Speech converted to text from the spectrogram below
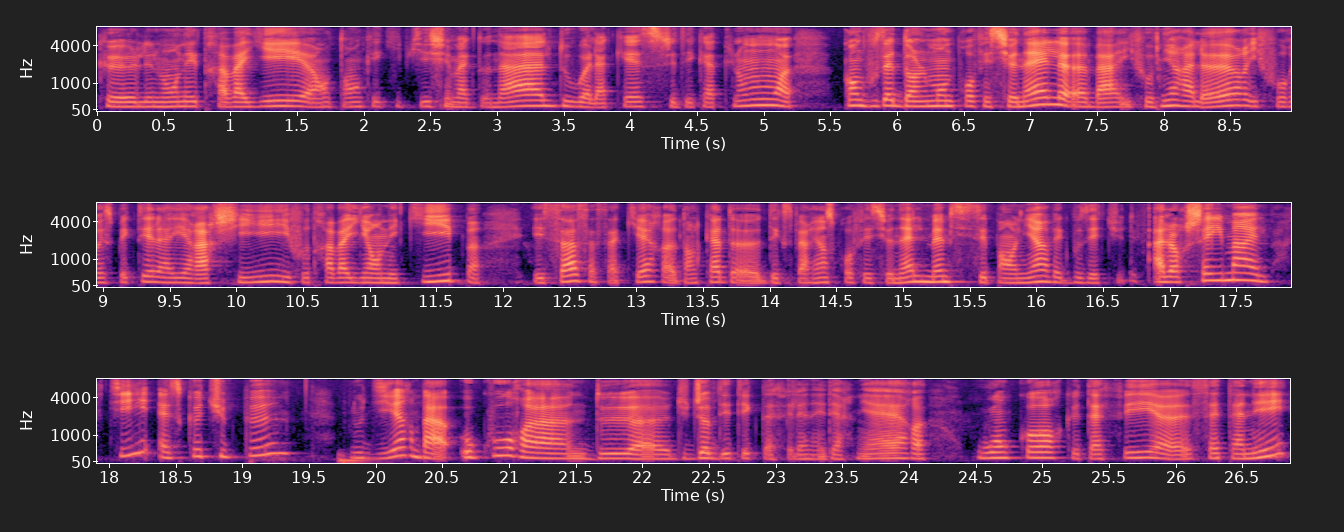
que l'on ait travaillé en tant qu'équipier chez McDonald's ou à la caisse chez Decathlon. Quand vous êtes dans le monde professionnel, euh, bah, il faut venir à l'heure, il faut respecter la hiérarchie, il faut travailler en équipe. Et ça, ça s'acquiert dans le cadre d'expériences professionnelles, même si ce n'est pas en lien avec vos études. Alors, Shaima El-Barti, est-ce que tu peux nous dire, bah, au cours de, du job d'été que tu as fait l'année dernière, ou encore que tu as fait euh, cette année.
